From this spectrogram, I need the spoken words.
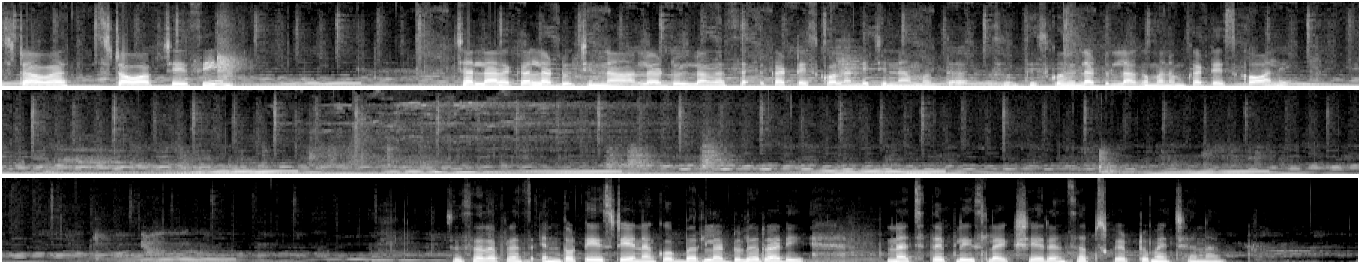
స్టవ్ స్టవ్ ఆఫ్ చేసి చల్లారక లడ్డు చిన్న లడ్డూలాగా కట్టేసుకోవాలండి. చిన్న ముద్ద తీసుకొని లడ్డూలాగా మనం కట్టేసుకోవాలి. చూసారా ఫ్రెండ్స్? ఎంతో టేస్టీ అయిన కొబ్బరి లడ్డూలు రెడీ. నచ్చితే please like share and subscribe to my channel.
